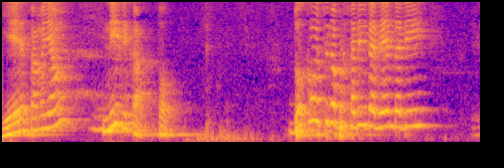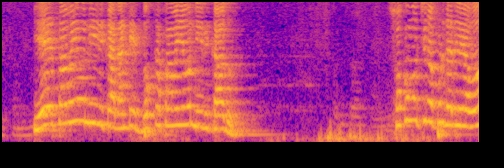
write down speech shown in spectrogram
ఏ సమయం నీది కాదు. పో. దుఃఖం వచ్చినప్పుడు చదివితే అదేంటది ఏ సమయం నీది కాదు. అంటే దుఃఖ సమయం నీది కాదు. సుఖం వచ్చినప్పుడు చదివావు?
